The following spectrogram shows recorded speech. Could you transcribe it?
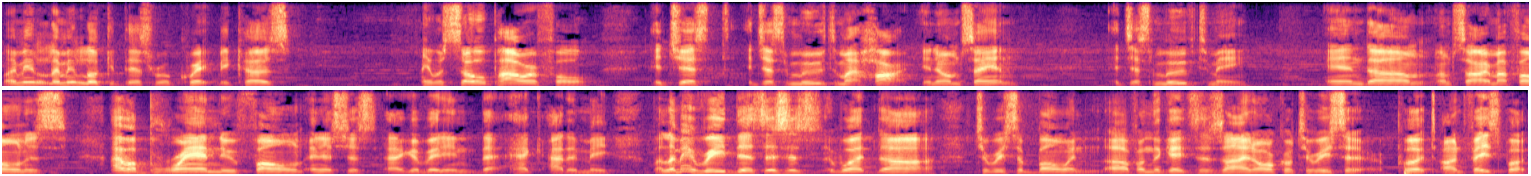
Let me let me look at this real quick because it was so powerful. It just it just moved my heart. You know what I'm saying? It just moved me. And um, I'm sorry, my phone is I have a brand new phone and it's just aggravating the heck out of me. But let me read this. This is what uh, Teresa Bowen uh, from the Gates of Oracle Teresa put on Facebook.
